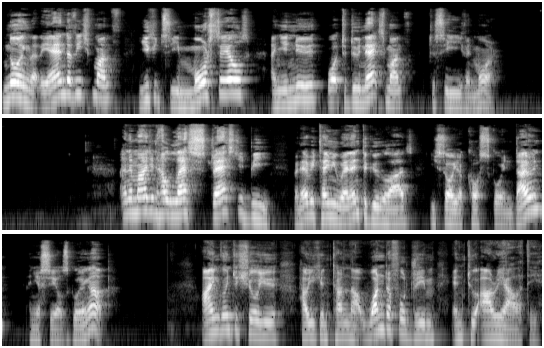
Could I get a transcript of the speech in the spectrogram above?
knowing that at the end of each month you could see more sales and you knew what to do next month to see even more. And imagine how less stressed you'd be when every time you went into Google Ads, you saw your costs going down and your sales going up. I'm going to show you how you can turn that wonderful dream into a reality.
